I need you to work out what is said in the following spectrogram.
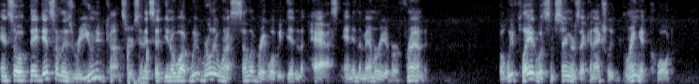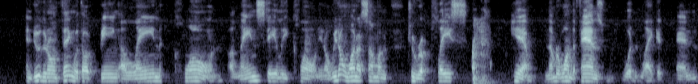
And so they did some of these reunion concerts and they said, you know what, we really want to celebrate what we did in the past and in the memory of our friend. But we've played with some singers that can actually bring it, quote, and do their own thing without being a Layne clone, a Layne Staley clone. You know, we don't want a, someone to replace him. Number one, the fans wouldn't like it. And,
